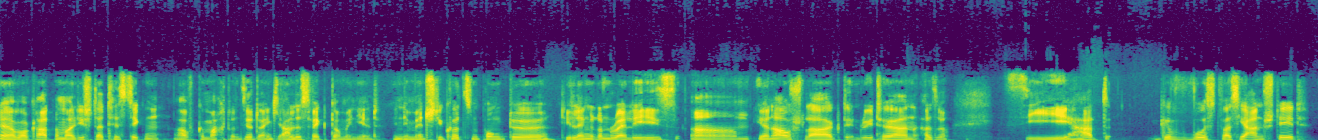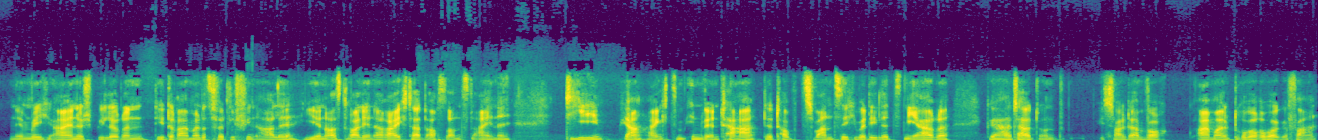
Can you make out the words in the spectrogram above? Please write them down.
Ja, aber gerade nochmal die Statistiken aufgemacht und sie hat eigentlich alles wegdominiert in dem Match. Die kurzen Punkte, die längeren Rallyes, ähm, ihren Aufschlag, den Return. Also Sie hat gewusst, was hier ansteht, nämlich eine Spielerin, die dreimal das Viertelfinale hier in Australien erreicht hat, auch sonst eine, die ja eigentlich zum Inventar der Top 20 über die letzten Jahre gehört hat und ist halt einfach einmal drüber rüber gefahren.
